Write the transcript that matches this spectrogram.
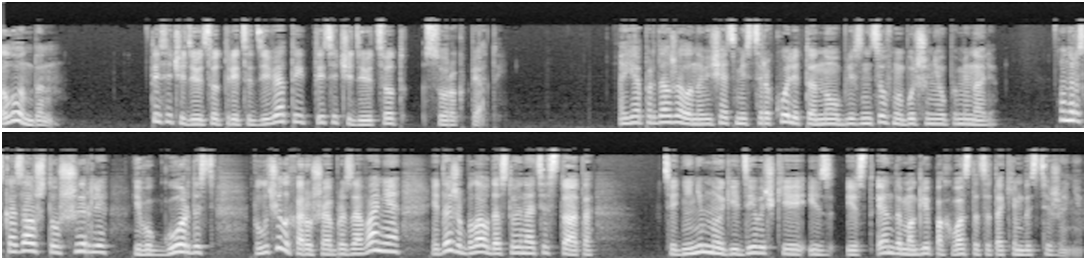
Лондон. 1939-1945. Я продолжала навещать мистера Коллета, но близнецов мы больше не упоминали. Он рассказал, что Ширли, его гордость, получила хорошее образование и даже была удостоена аттестата. В те дни немногие девочки из Ист-Энда могли похвастаться таким достижением.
